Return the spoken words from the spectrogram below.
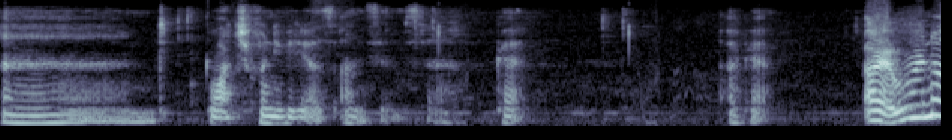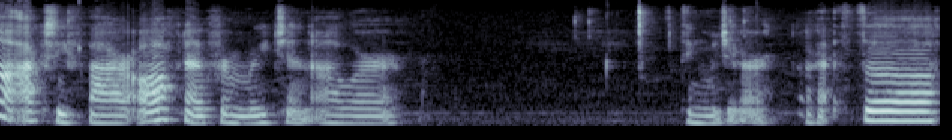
and watch funny videos on Simsta. Okay. Okay. Alright, we're not actually far off now from reaching our thingamajigger. Okay, so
